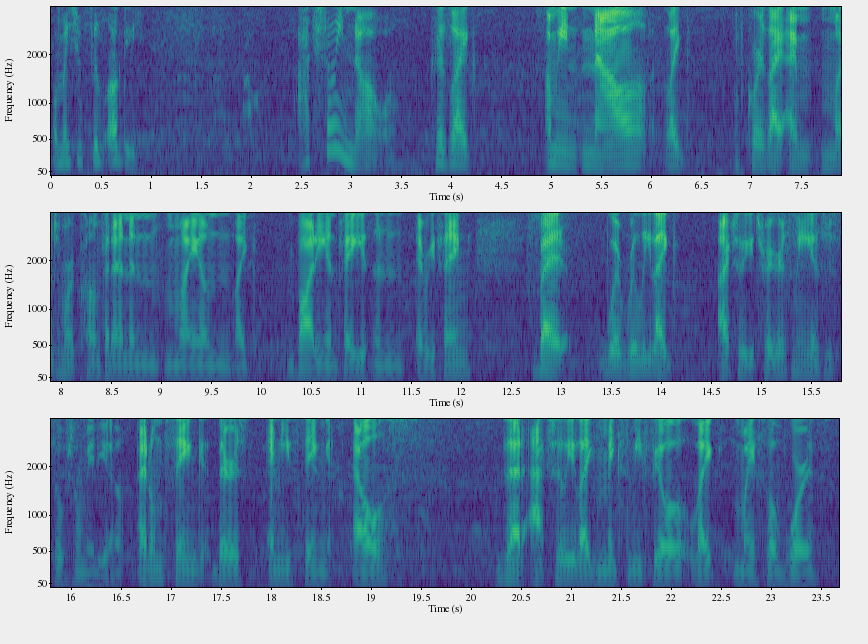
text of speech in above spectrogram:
or makes you feel ugly Actually, no. Because, like, I mean, now, like, of course, I, I'm much more confident in my own, like, body and face and everything. But what really, like, actually triggers me is just social media. I don't think there's anything else that actually, like, makes me feel like my self worth,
